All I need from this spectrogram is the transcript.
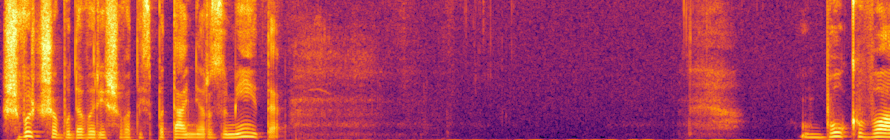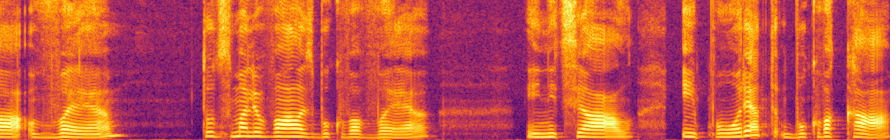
Швидше буде вирішуватись питання, розумієте? Буква В. Тут змалювалась буква В, ініціал, і поряд буква К.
